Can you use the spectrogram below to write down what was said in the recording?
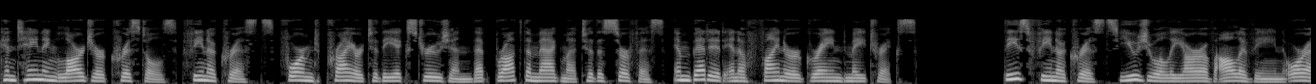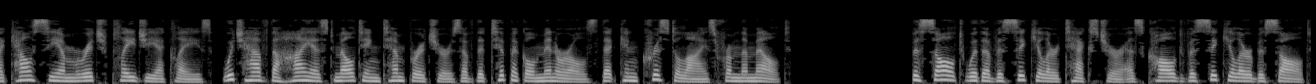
containing larger crystals phenocrysts formed prior to the extrusion that brought the magma to the surface, embedded in a finer-grained matrix. These phenocrysts usually are of olivine or a calcium-rich plagioclase, which have the highest melting temperatures of the typical minerals that can crystallize from the melt. Basalt with a vesicular texture is called vesicular basalt,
